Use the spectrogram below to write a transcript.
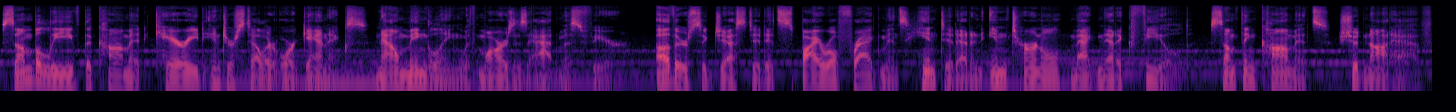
Some believed the comet carried interstellar organics, now mingling with Mars's atmosphere. Others suggested its spiral fragments hinted at an internal magnetic field, something comets should not have.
